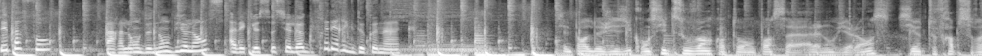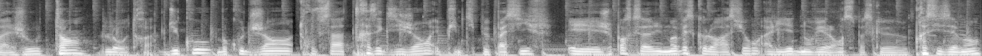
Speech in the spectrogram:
C'est pas faux. Parlons de non-violence avec le sociologue Frédéric de Coninck. C'est une parole de Jésus qu'on cite souvent quand on pense à la non-violence. Si on te frappe sur la joue, tends l'autre. Du coup, beaucoup de gens trouvent ça très exigeant et puis un petit peu passif. Et je pense que ça donne une mauvaise coloration à l'idée de non-violence parce que précisément,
